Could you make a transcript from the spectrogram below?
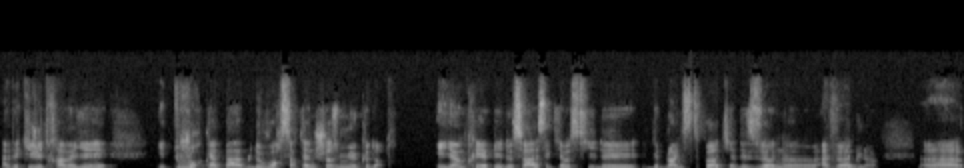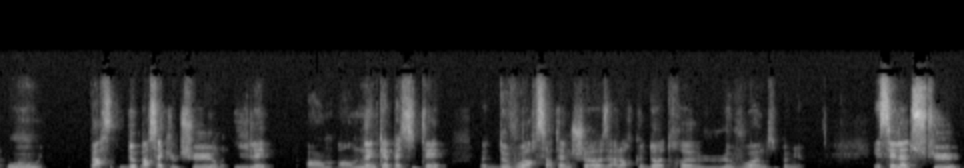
avec qui j'ai travaillé est toujours capable de voir certaines choses mieux que d'autres. Et il y a un prix à payer de ça, c'est qu'il y a aussi des, blind spots, il y a des zones euh, aveugles euh, où, de par sa culture, il est en, en, incapacité de voir certaines choses alors que d'autres le voient un petit peu mieux. Et c'est là-dessus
